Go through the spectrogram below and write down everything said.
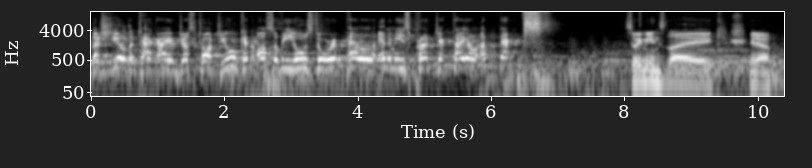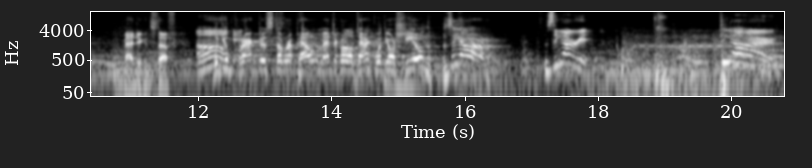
The shield attack I have just taught you can also be used to repel enemies' projectile attacks! So he means like, you know, magic and stuff. Oh, Would you okay. practice the repel magical attack with your shield? ZR! ZR it. ZR.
